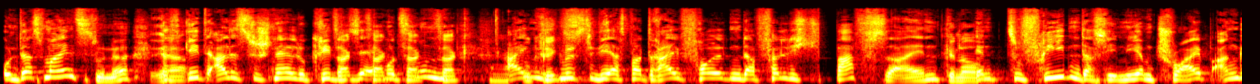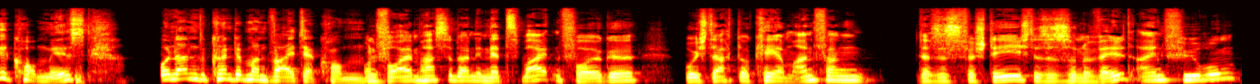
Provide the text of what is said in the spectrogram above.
Und das meinst du, ne? Das Ja. geht alles zu schnell. Du kriegst Zack, diese zack, Emotionen. zack, zack. Eigentlich müsste die erst mal drei Folgen da völlig baff sein, Genau. zufrieden, dass sie in ihrem Tribe angekommen ist. Und dann könnte man weiterkommen. Und vor allem hast du dann in der zweiten Folge, wo ich dachte, okay, am Anfang, das ist, verstehe ich, das ist so eine Welteinführung.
